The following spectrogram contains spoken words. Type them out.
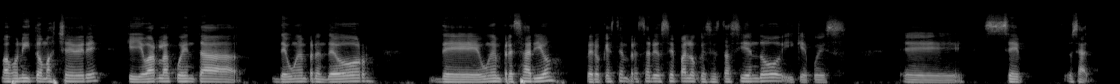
más bonito, más chévere que llevar la cuenta de un emprendedor, de un empresario, pero que este empresario sepa lo que se está haciendo y que pues eh, se, o sea,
